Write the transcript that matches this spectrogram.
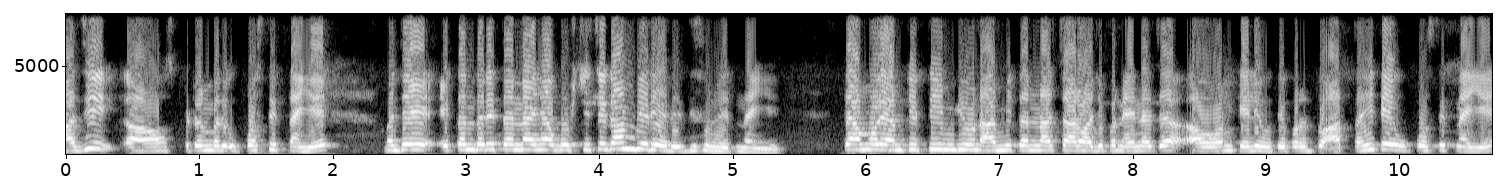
आजही हॉस्पिटलमध्ये उपस्थित नाहीये. म्हणजे एकंदरीत त्यांना ह्या गोष्टीचे गांभीर्य दिसून येत नाहीये. त्यामुळे आमची टीम घेऊन आम्ही त्यांना चार वाजेपर्यंत येण्याचे आवाहन केले होते परंतु आताही ते उपस्थित नाहीये.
